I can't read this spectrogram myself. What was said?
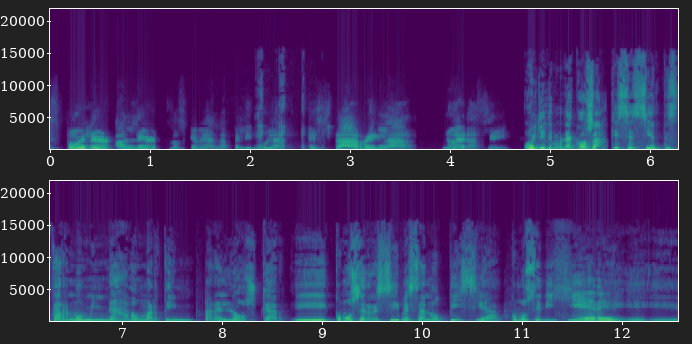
spoiler alert, los que vean la película, está arreglada. No era así. Oye, dime una cosa, ¿qué se siente estar nominado, Martín, para el Oscar? Eh, ¿Cómo se recibe esa noticia? ¿Cómo se digiere eh,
